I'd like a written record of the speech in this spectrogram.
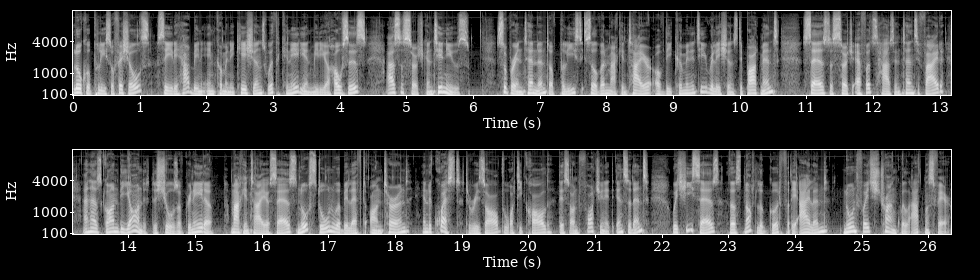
Local police officials say they have been in communications with Canadian media houses as the search continues. Superintendent of Police Sylvan McIntyre of the Community Relations Department says the search efforts has intensified and has gone beyond the shores of Grenada. McIntyre says no stone will be left unturned in the quest to resolve what he called this unfortunate incident, which he says does not look good for the island, known for its tranquil atmosphere.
